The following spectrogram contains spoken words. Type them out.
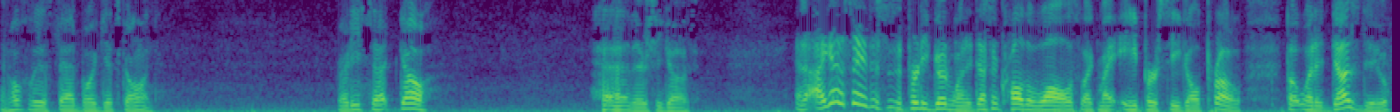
And hopefully this bad boy gets going. Ready, set, go. there she goes. And I gotta say, this is a pretty good one. It doesn't crawl the walls like my Aiper Seagull Pro, but what it does do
